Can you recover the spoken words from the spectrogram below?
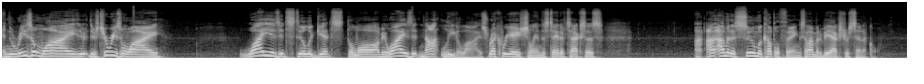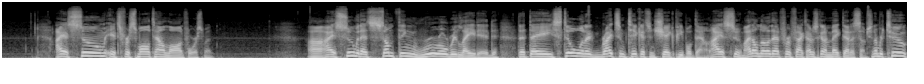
and the reason why there's two reasons why why is it still against the law? I mean, why is it not legalized recreationally in the state of Texas? I, am going to assume a couple things, and I'm going to be extra cynical. I assume it's for small town law enforcement. Uh, I assume it has something rural related that they still want to write some tickets and shake people down. I assume. I don't know that for a fact. I'm just going to make that assumption. Number two,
